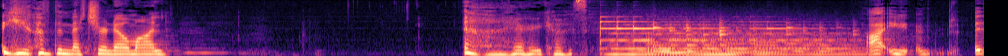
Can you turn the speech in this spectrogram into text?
you have the metronome on. there he goes. I, uh,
